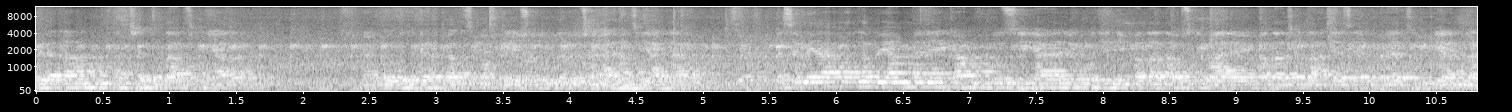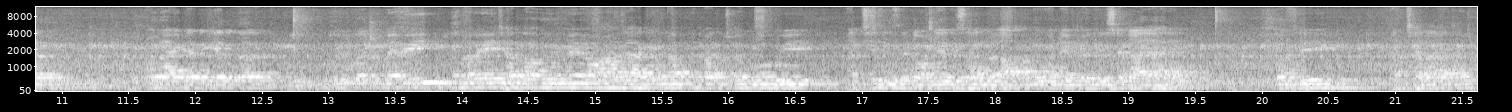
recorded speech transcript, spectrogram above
मेरा नाम अक्षय प्रताप सिंह यादव मैं Lodhi girls public school Belucha आता है वैसे मेरा मतलब यहाँ मैंने काम को सीखा है जो मुझे नहीं पता था, उसके बारे में पता चला, जैसे प्रेस के अंदर और राइटर के अंदर। तो मैं भी मतलब यही चाहता हूँ कि मैं वहाँ जाकर मैं अपने बच्चों को भी अच्छे से सिखाऊँ, जैसे सर आप लोगों ने पहले सिखाया है। बस ये अच्छा लगा था।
